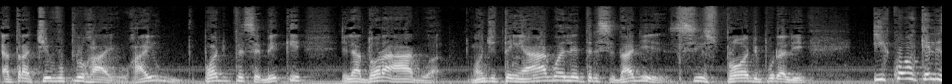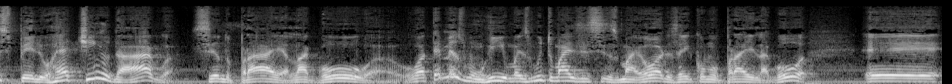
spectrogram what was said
atrativo para o raio. O raio pode perceber que ele adora água. Onde tem água, a eletricidade se explode por ali. E com aquele espelho retinho da água, sendo praia, lagoa, ou até mesmo um rio, mas muito mais esses maiores aí como praia e lagoa, é,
